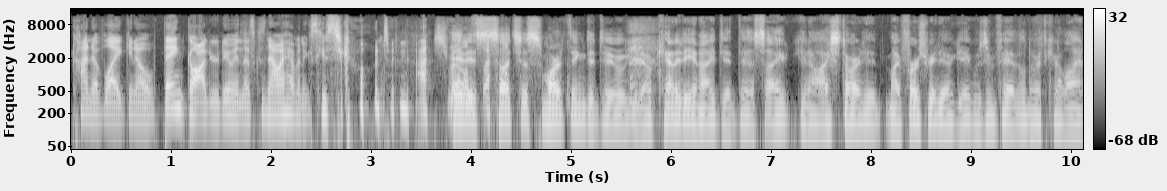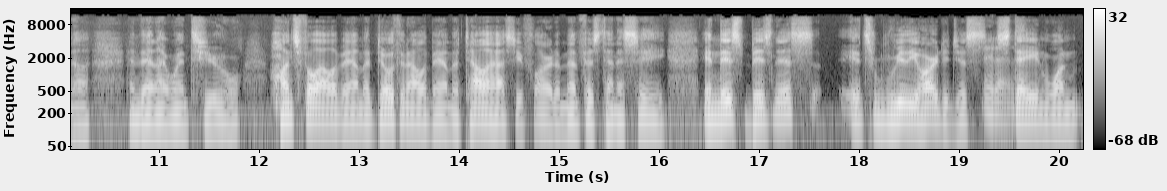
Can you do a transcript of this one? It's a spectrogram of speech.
kind of like, you know, thank God you're doing this because now I have an excuse to go to Nashville. It is such a smart thing to do. You know, Kennedy and I did this. I, you know, I started my first radio gig was in Fayetteville, North Carolina, and then I went to Huntsville, Alabama, Dothan, Alabama, Tallahassee, Florida, Memphis, Tennessee. In this business, it's really hard to just stay in one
